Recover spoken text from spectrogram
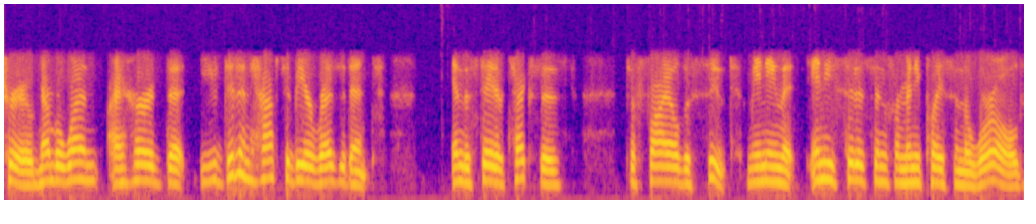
true. Number one, I heard that you didn't have to be a resident in the state of Texas to file the suit, meaning that any citizen from any place in the world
